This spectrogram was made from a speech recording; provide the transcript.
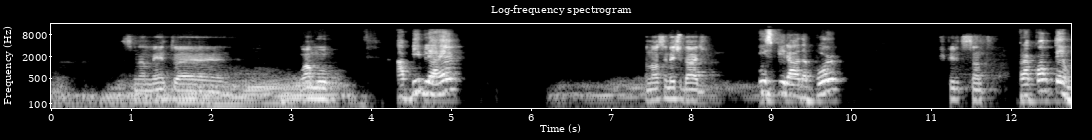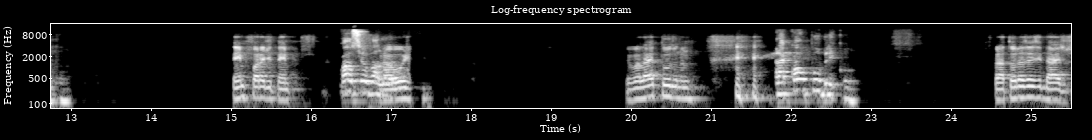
O ensinamento é o amor. A Bíblia é A nossa identidade. inspirada por Espírito Santo. para qual tempo? Tempo fora de tempo. Qual o seu Para valor? hoje. Eu vou lá é tudo, né? Para qual público? Para todas as idades.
